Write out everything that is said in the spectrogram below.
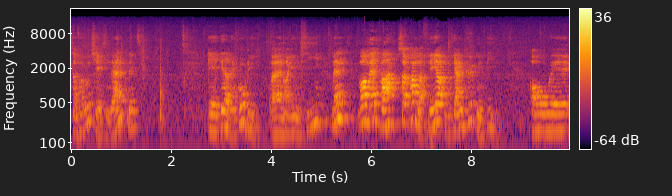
som har udtjekket sin værnepligt. Øh, det havde været en god bil, var jeg nok egentlig sige. Men hvorom alt var, så kom der flere og ville gerne købe min bil. Og øh,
